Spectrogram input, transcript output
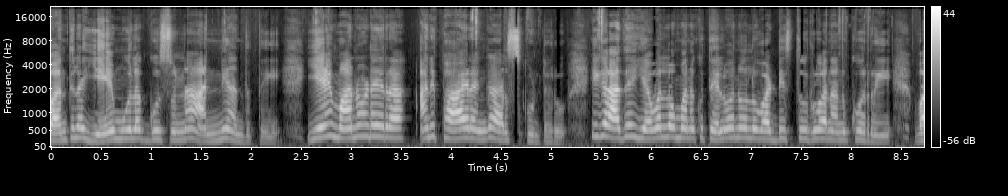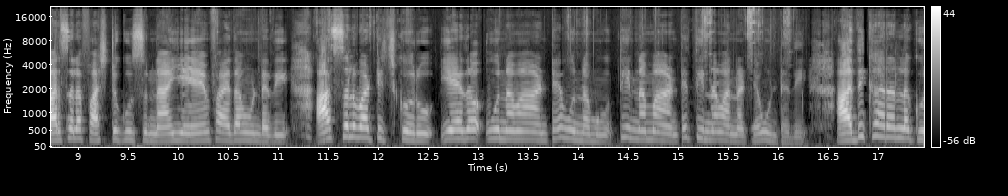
బంతిలో ఏ మూలకు కూసున్నా అన్నీ అందుతాయి. ఏ మనోడైరా అని పాయరంగా అరుచుకుంటారు. ఇక అదే ఎవరిలో మనకు తెలివనోళ్ళు వడ్డిస్తుర్రు అని అనుకోర్రి. వరుసలో ఫస్ట్ కూసున్నా ఏం ఫైదా ఉండదు. అస్సలు పట్టించుకోరు ఏదో ఉన్నామా అంటే ఉన్నాము తిన్నామా అంటే తిన్నాం అన్నట్టే ఉంటుంది. అధికారంలోకి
